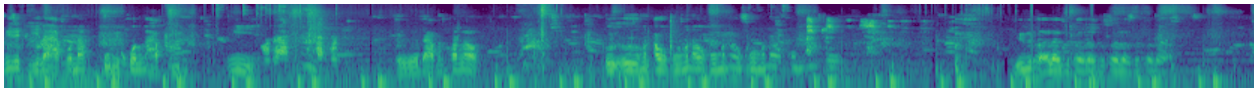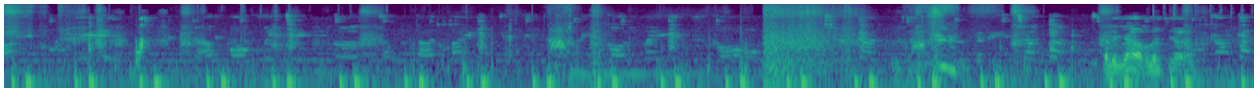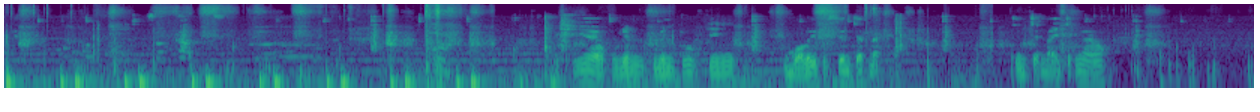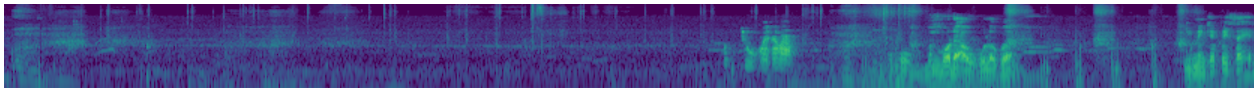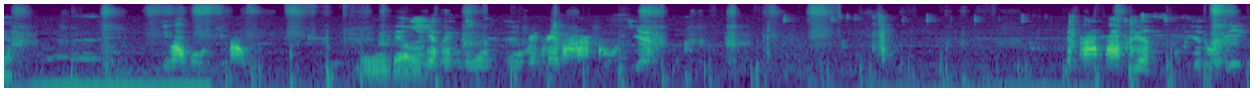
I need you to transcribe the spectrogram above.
นี่จะผีหลาคนนะกูมีคนหลาผีนี่ เออดาบมันฟันแล้ว อเออมันเอากูมันเอากูมันเอากูมันเอากูมันเอากูเฮ้ยกูถอยแล้วกูถอยแล้วกูถอยแล้วกูถอยแล้วกันเลยจ้ากันเลยจ้าเชี่ยกูเล่นกูเล่นจุกจริงกูบอกเลยเป็นเส้นจัดไหนเส้นจัดไหนจัดเงาผมจูงไว้นะครับโอ้โห มันบ่ได้เอากูแล้วเพื่อนอีแม่งจะไปใส่ละยี่เมามูยี่เมามึงไปเอาเฮียแม่งมูมูแม่งแม่มาหากูเฮียจะตามมาเพื่อนกูจะโดนเอง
